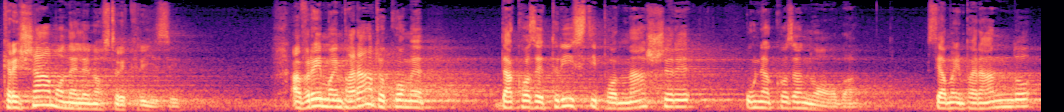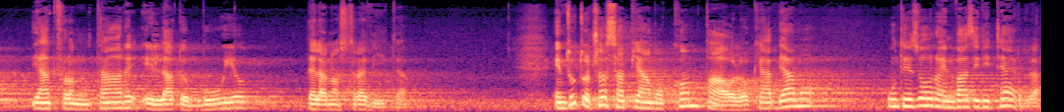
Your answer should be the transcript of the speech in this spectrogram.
Cresciamo nelle nostre crisi. Avremo imparato come da cose tristi può nascere una cosa nuova. Stiamo imparando di affrontare il lato buio della nostra vita. In tutto ciò sappiamo con Paolo che abbiamo un tesoro in vasi di terra.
